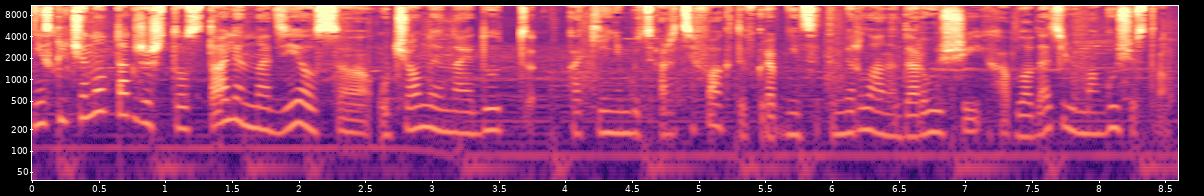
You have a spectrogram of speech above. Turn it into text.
Не исключено также, что Сталин надеялся, ученые найдут какие-нибудь артефакты в гробнице Тамерлана, дарующие их обладателю могущества –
